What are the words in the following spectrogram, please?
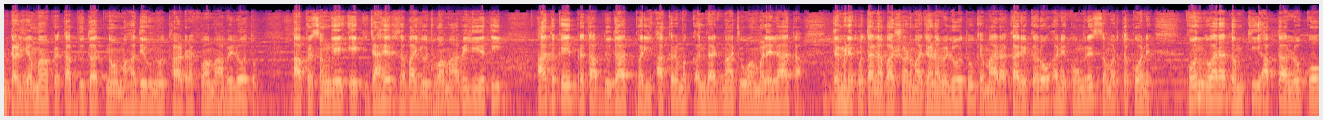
અંટાળિયામાં પ્રતાપ દુધાતનો મહાદેવનો થાળ રાખવામાં આવેલો હતો. આ પ્રસંગે એક જાહેર સભા યોજવામાં આવેલી હતી. આ તકે પ્રતાપ દુધાત ફરી આક્રમક અંદાજમાં જોવા મળેલા હતા. તેમણે પોતાના ભાષણમાં જણાવેલું હતું કે મારા કાર્યકરો અને કોંગ્રેસ સમર્થકોને ફોન દ્વારા ધમકી આપતા લોકો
